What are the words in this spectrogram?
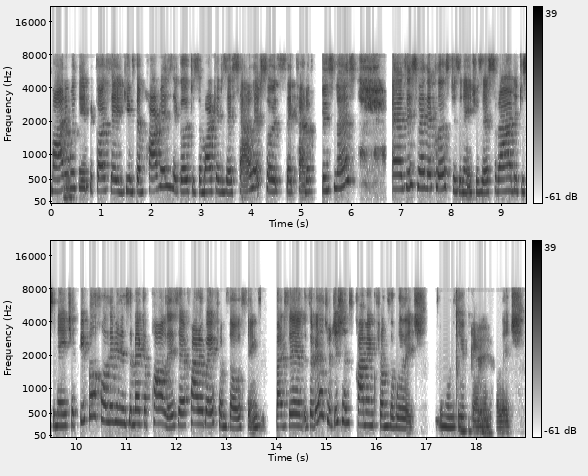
money with it because they give them harvest. They go to the market, they sell it. So it's a kind of business. And this way they're close to the nature. They're surrounded to the nature. People who are living in the megapolis, they're far away from those things. But the, the real tradition is coming from the village, from the Ukrainian village.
